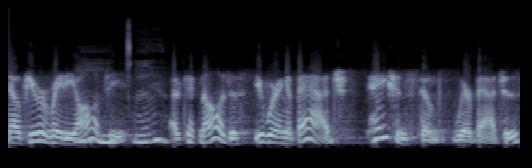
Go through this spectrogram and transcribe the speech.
Now, if you're a radiology mm-hmm. a technologist, you're wearing a badge. Patients don't wear badges,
